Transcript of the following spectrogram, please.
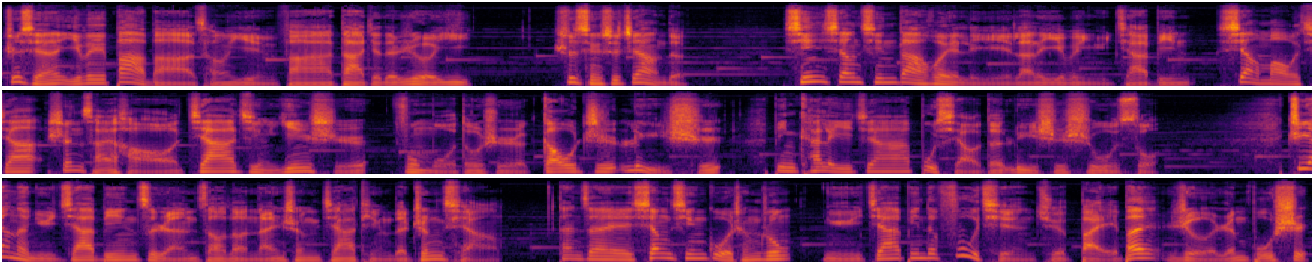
之前一位爸爸曾引发大家的热议，事情是这样的。新相亲大会里来了一位女嘉宾，相貌佳，身材好，家境殷实，父母都是高知律师，并开了一家不小的律师事务所。这样的女嘉宾自然遭到男生家庭的争抢，但在相亲过程中，女嘉宾的父亲却百般惹人不适。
